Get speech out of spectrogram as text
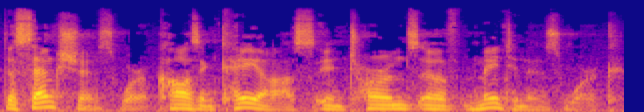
the sanctions were causing chaos in terms of maintenance work.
